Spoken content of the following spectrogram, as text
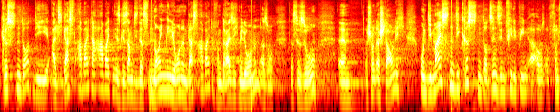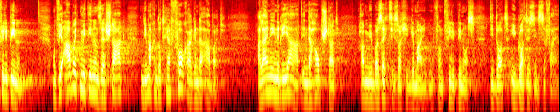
Christen dort, die als Gastarbeiter arbeiten. Insgesamt sind das 9 Millionen Gastarbeiter von 30 Millionen. Also das ist so ähm, schon erstaunlich. Und die meisten, die Christen dort sind, sind Philippin, äh, von Philippinen. Und wir arbeiten mit ihnen sehr stark und die machen dort hervorragende Arbeit. Alleine in Riyadh, in der Hauptstadt, haben wir über 60 solche Gemeinden von Filipinos, die dort ihre Gottesdienste feiern.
